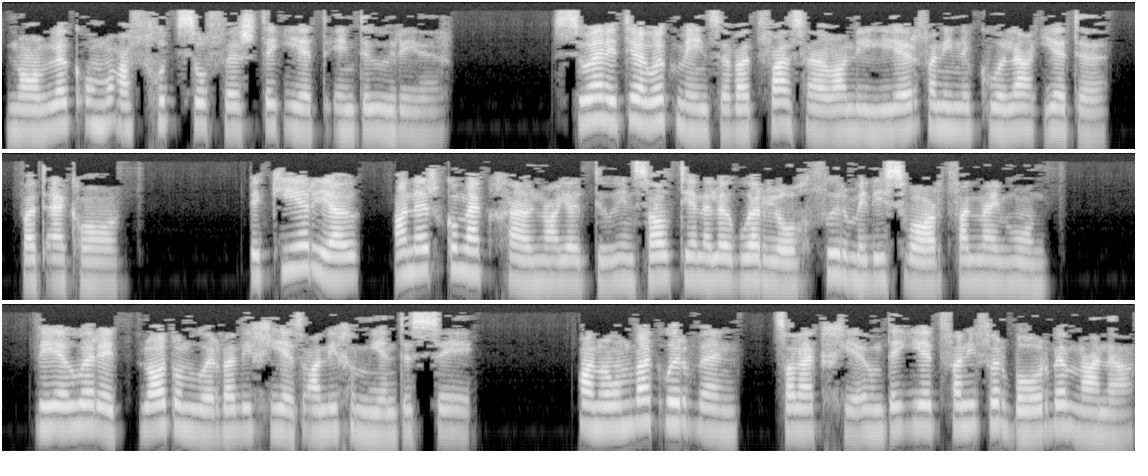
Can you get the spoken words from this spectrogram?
namelijk om afgoedsoffers te eet en te ureer. So het jy ook mense wat vasthou aan die leer van die Nicola ete, wat ik haat. Bekeer jou, anders kom ik gauw naar jou toe en sal teen hulle oorlog voer met die zwaard van mijn mond. Wie oor het, laat om oor wat die gees aan die gemeente sê. Aan hom wat oorwin, zal ik gee om te eet van die verborgen manna,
